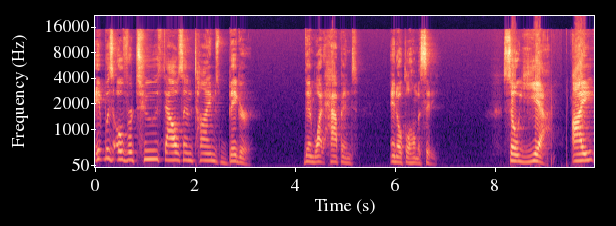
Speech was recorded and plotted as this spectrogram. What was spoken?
it was over 2,000 times bigger than what happened in Oklahoma City. So, yeah, I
